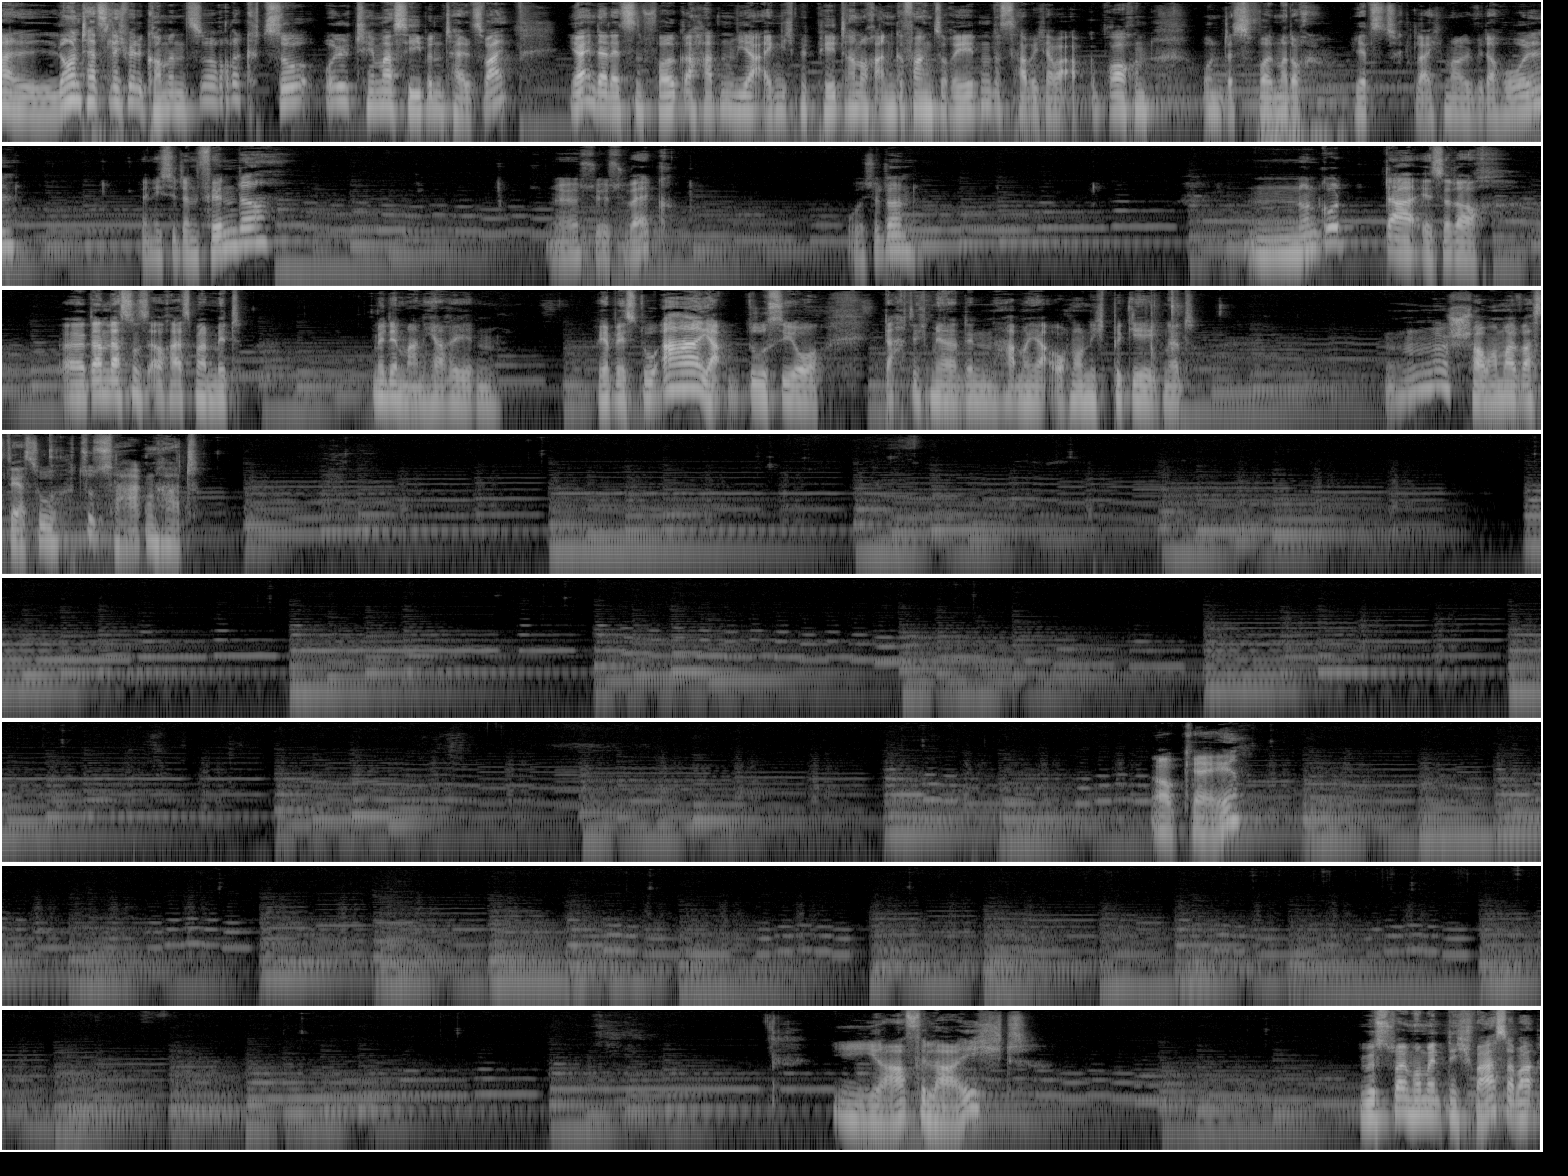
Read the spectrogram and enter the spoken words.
Hallo und herzlich willkommen zurück zu Ultima 7 Teil 2. Ja, in der letzten Folge hatten wir eigentlich mit Petra noch angefangen zu reden, das habe ich aber abgebrochen und das wollen wir doch jetzt gleich mal wiederholen. Wenn ich sie denn finde. Ne, sie ist weg. Wo ist sie denn? Nun gut, da ist sie doch. Äh, dann lass uns auch erstmal mit, mit dem Mann hier reden. Wer bist du? Ah, ja, Lucio. Dachte ich mir, den haben wir ja auch noch nicht begegnet. Hm, schauen wir mal, was der so zu sagen hat. Okay. Ja, vielleicht. Ich wüsste zwar im Moment nicht was, aber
